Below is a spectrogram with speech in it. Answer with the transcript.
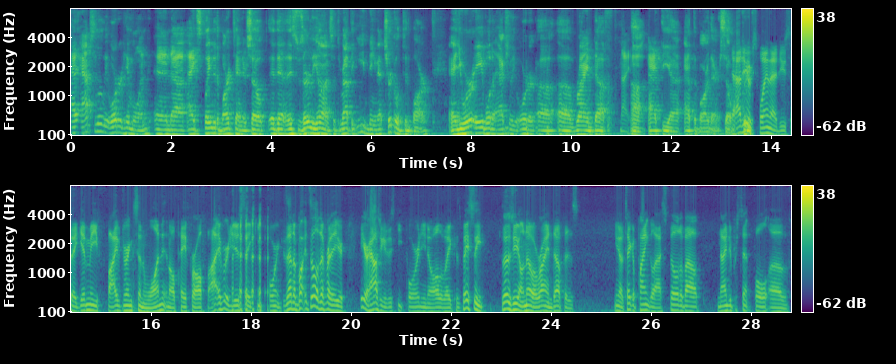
I absolutely ordered him one, and uh, I explained to the bartender. So uh, th- this was early on. So throughout the evening, that trickled to the bar, and you were able to actually order uh, uh, Ryan Duff Nice. uh, at the uh, at the bar there. So How do you explain that? Do you say, "Give me five drinks in one, and I'll pay for all five, or do you just say, "Keep pouring"? Because at a bar, it's a little different at your at your house. You can just keep pouring, you know, all the way. Because basically, for those of you who don't know, a Ryan Duff is, you know, take a pint glass, fill it about ninety percent full of,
